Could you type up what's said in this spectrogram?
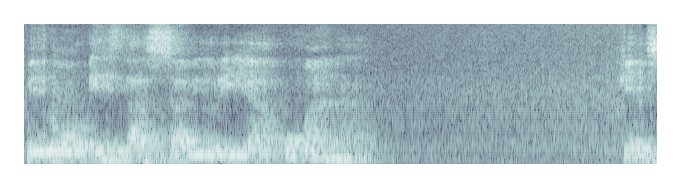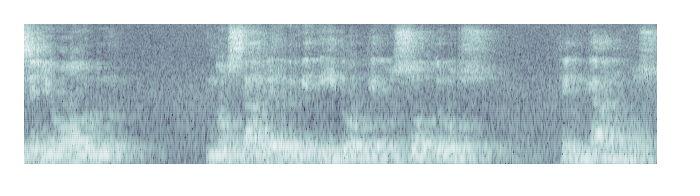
Pero esta sabiduría humana que el Señor nos ha permitido que nosotros tengamos,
